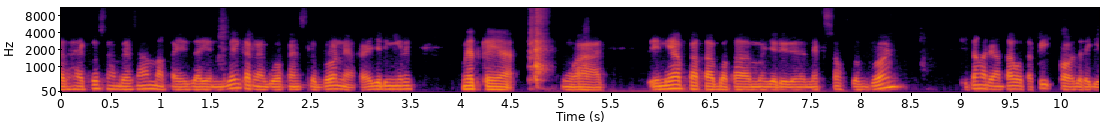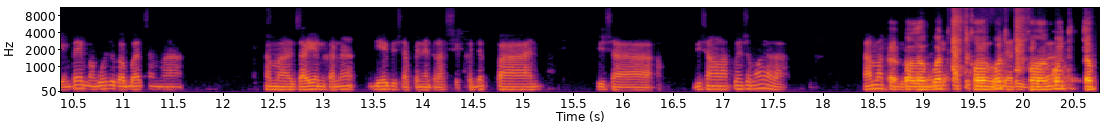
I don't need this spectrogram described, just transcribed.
saat high school hampir sama kayak Zion. Mungkin karena gue fans LeBron ya, kayak jadi ngiri ngeliat kayak wah ini apakah bakal menjadi the next of LeBron? Kita nggak ada yang tahu. Tapi kalau dari gameplay emang gue suka banget sama sama Zion karena dia bisa penetrasi ke depan, bisa bisa ngelakuin semuanya lah. Sama kayak Kalau gue kalau gue kalau gua- gue tetap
